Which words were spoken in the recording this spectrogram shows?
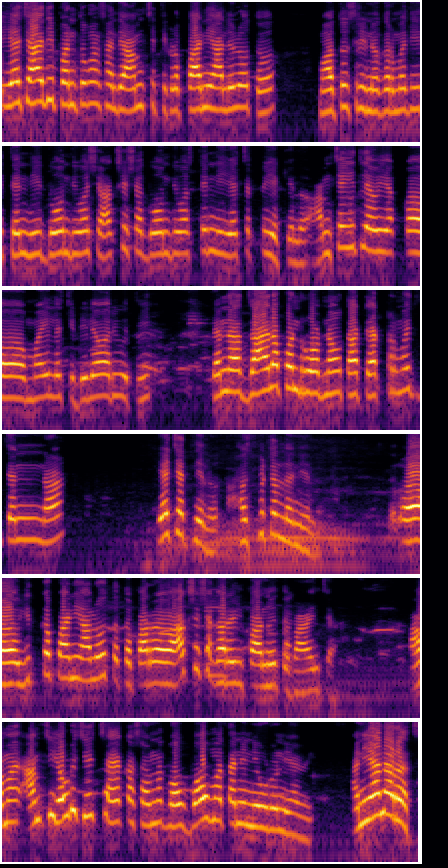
याच्या आधी पण तुम्हाला सांगते आमच्या तिकडं पाणी आलेलं होतं. मातोश्री नगरमध्ये त्यांनी दोन दिवस अक्षरशः दोन दिवस त्यांनी याच्यात हे केलं. आमच्या इथल्या एक महिलेची डिलेवरी होती. त्यांना जायला पण रोड नव्हता. ट्रॅक्टरमध्ये त्यांना याच्यात नेलं हॉस्पिटलला नेलं. इतकं पाणी आलं होतं तर फार अक्षरशः घराने पाणी होतं बायांच्या आम्हा आमची एवढीच इच्छा आहे का सोमनाथ भाऊ बहुमताने निवडून यावी. आणि येणारच.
